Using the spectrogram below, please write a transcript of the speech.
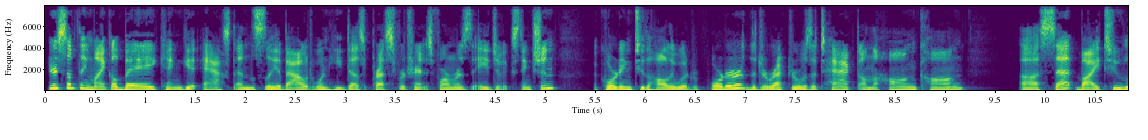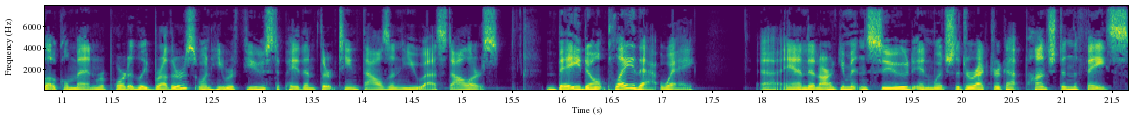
Here's something Michael Bay can get asked endlessly about when he does press for Transformers The Age of Extinction. According to The Hollywood Reporter, the director was attacked on the Hong Kong uh, set by two local men, reportedly brothers, when he refused to pay them 13,000 US dollars. Bay don't play that way. Uh, and an argument ensued in which the director got punched in the face.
